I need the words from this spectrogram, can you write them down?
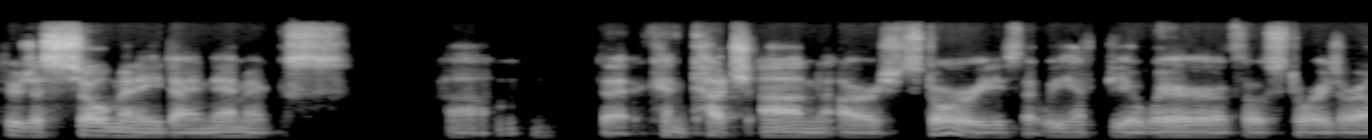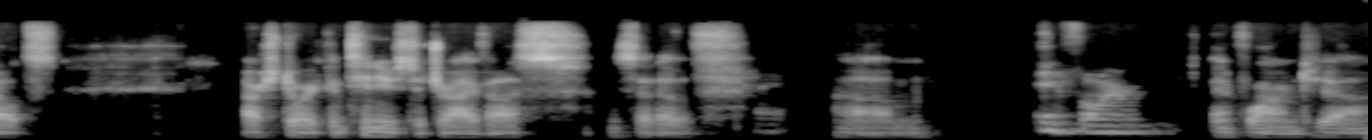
there's just so many dynamics um, that can touch on our stories that we have to be aware of those stories or else our story continues to drive us instead of um, inform informed yeah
